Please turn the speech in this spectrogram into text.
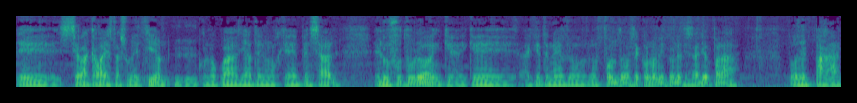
eh, se va a acabar esta subvención, con lo cual ya tenemos que pensar en un futuro en que hay que, hay que tener los, los fondos económicos necesarios para poder pagar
